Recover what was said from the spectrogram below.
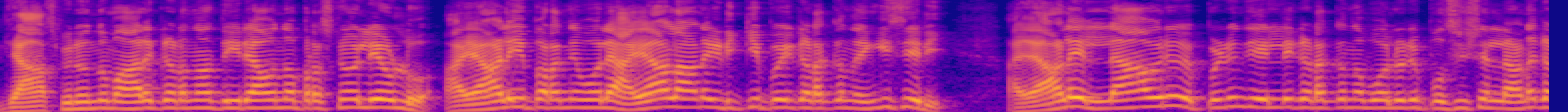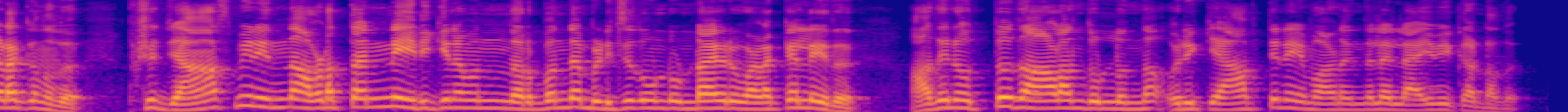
ജാസ്മിൻ ഒന്ന് മാറിക്കിടന്നാൽ തീരാവുന്ന പ്രശ്നമല്ലേ ഉള്ളൂ. അയാൾ ഈ പറഞ്ഞ പോലെ അയാളാണ് ഇടുക്കി പോയി കിടക്കുന്നതെങ്കിൽ ശരി. അയാൾ എല്ലാവരും എപ്പോഴും ജയിലിൽ കിടക്കുന്ന പോലെ ഒരു പൊസിഷനിലാണ് കിടക്കുന്നത്. പക്ഷെ ജാസ്മിൻ ഇന്ന് അവിടെ തന്നെ ഇരിക്കണമെന്ന് നിർബന്ധം പിടിച്ചതുകൊണ്ട് ഉണ്ടായ ഒരു വഴക്കല്ലേ ഇത്? അതിനൊത്ത് താളം തുള്ളുന്ന ഒരു ക്യാപ്റ്റനെയുമാണ് ഇന്നലെ ലൈവിൽ കണ്ടത്.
